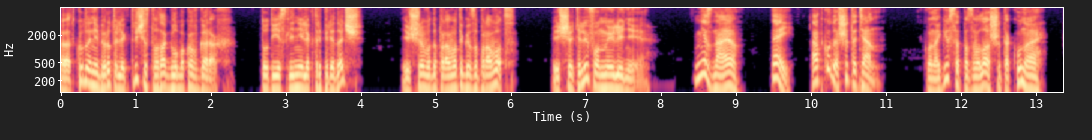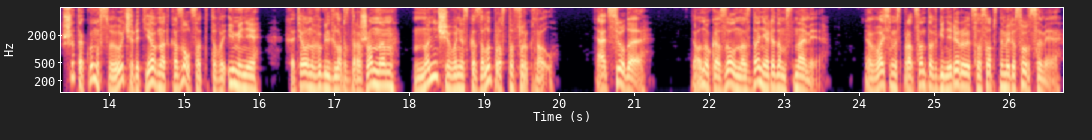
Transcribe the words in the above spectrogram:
откуда они берут электричество так глубоко в горах? Тут есть линии электропередач, еще водопровод и газопровод, еще телефонные линии. Не знаю. Эй, откуда Шитатян? Кунагиса позвала Шитакуна. Шитакун, в свою очередь, явно отказался от этого имени, хотя он выглядел раздраженным, но ничего не сказал и просто фыркнул. «Отсюда!» Он указал на здание рядом с нами. 80% генерируется собственными ресурсами.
